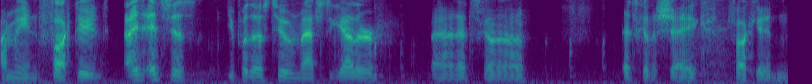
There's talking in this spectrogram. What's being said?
I mean, fuck, dude. It, it's just you put those two in match together, and it's gonna it's gonna shake. Fucking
